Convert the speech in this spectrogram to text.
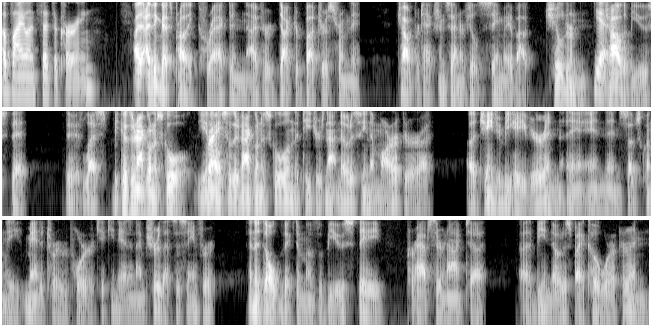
violence that's occurring. I, I, think that's probably correct, and I've heard Dr. Buttress from the Child Protection Center feels the same way about children yes. child abuse that the less because they're not going to school, you know, right. so they're not going to school, and the teacher's not noticing a mark or a, a change in behavior, and and then subsequently mandatory reporter kicking in, and I'm sure that's the same for an adult victim of abuse, they perhaps they're not uh, uh, being noticed by a coworker and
